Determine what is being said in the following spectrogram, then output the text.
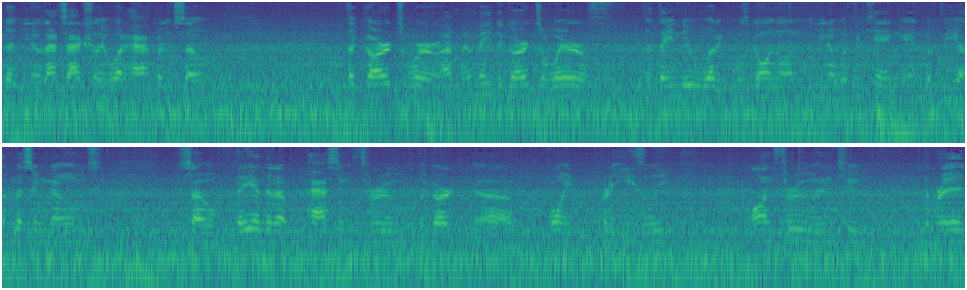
that you know that's actually what happened so the guards were I made the guards aware of that they knew what was going on you know with the king and with the uh, missing gnomes so they ended up passing through the guard uh, point pretty easily on through into the bridge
